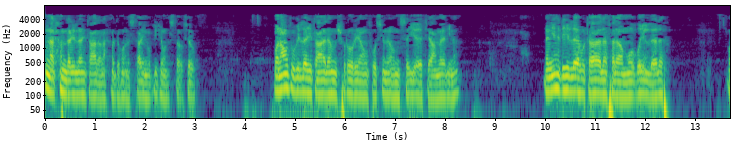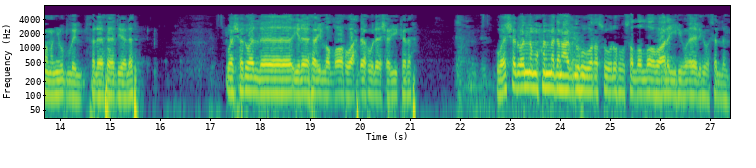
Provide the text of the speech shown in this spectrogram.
إن الحمد لله تعالى نحمده ونستعين به ونستغفره. ونعوذ بالله تعالى من شرور أنفسنا ومن سيئات أعمالنا. من يهده الله تعالى فلا مضل له ومن يضلل فلا هادي له. وأشهد أن لا إله إلا الله وحده لا شريك له. وأشهد أن محمدا عبده ورسوله صلى الله عليه وآله وسلم.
